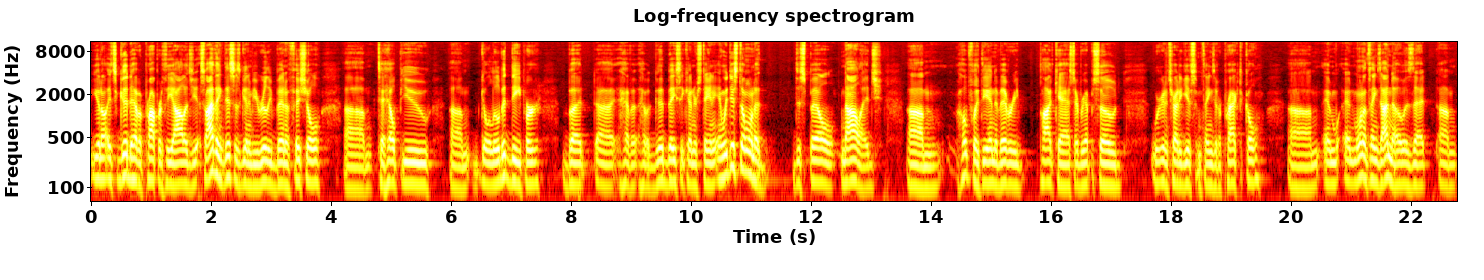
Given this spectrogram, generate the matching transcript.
you know, it's good to have a proper theology. So I think this is going to be really beneficial um, to help you um, go a little bit deeper, but uh, have a have a good basic understanding. And we just don't want to dispel knowledge. Um, hopefully, at the end of every podcast, every episode, we're going to try to give some things that are practical. Um, and and one of the things I know is that um,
